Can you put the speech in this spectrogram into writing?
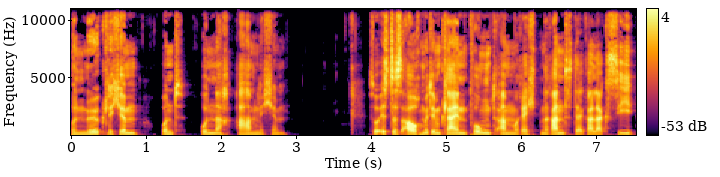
Unmöglichem und Unnachahmlichem. So ist es auch mit dem kleinen Punkt am rechten Rand der Galaxie,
